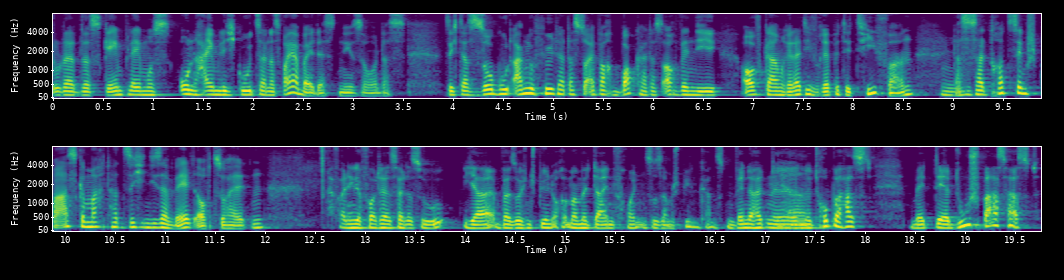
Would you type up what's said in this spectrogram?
oder das Gameplay muss unheimlich gut sein. Das war ja bei Destiny so, dass sich das so gut angefühlt hat, dass du einfach Bock hattest, auch wenn die Aufgaben relativ repetitiv waren, mhm. dass es halt trotzdem Spaß gemacht hat, sich in dieser Welt aufzuhalten. Vor allen Dingen der Vorteil ist halt, dass du ja bei solchen Spielen auch immer mit deinen Freunden zusammenspielen kannst. Und wenn du halt eine, ja. eine Truppe hast, mit der du Spaß hast,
